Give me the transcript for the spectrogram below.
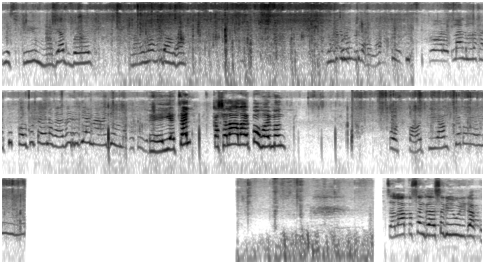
नुसती मजाच बघ नाही ना जोरात लागलं का चप्पल कुठं आहे ना का घरी जाणार घेऊ नका हे ये चल कशाला आलाय पोहाय मग आमच्या. चला आता संग सगळी उडी टाकू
